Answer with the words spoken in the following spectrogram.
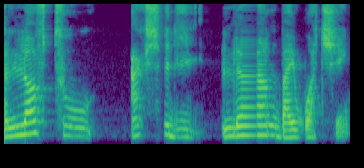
love to actually learn by watching.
